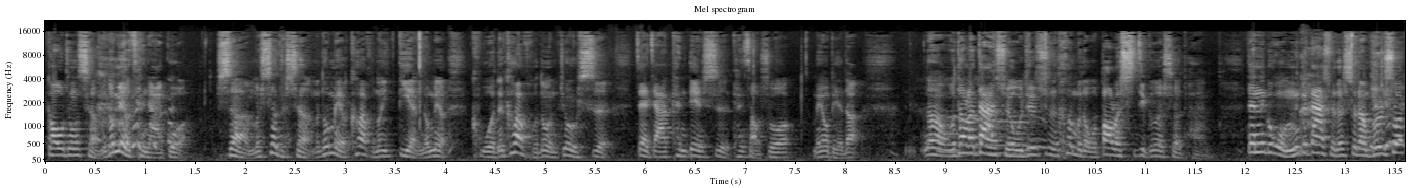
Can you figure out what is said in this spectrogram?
高中什么都没有参加过。什么社的什么都没有，课外活动一点都没有。我的课外活动就是在家看电视、看小说，没有别的。那我到了大学，我就是恨不得我报了十几个社团。但那个我们那个大学的社团不是说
